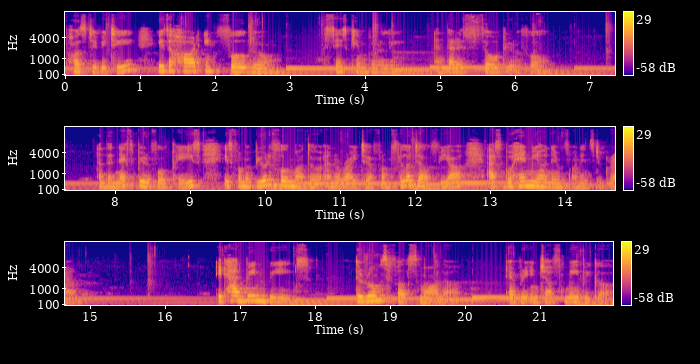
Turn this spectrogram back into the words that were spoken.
Positivity is a heart in full bloom, says Kimberly, and that is so beautiful. And the next beautiful piece is from a beautiful mother and a writer from Philadelphia as Bohemia Nymph on Instagram. It had been weeks. The rooms felt smaller, every inch of me bigger.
